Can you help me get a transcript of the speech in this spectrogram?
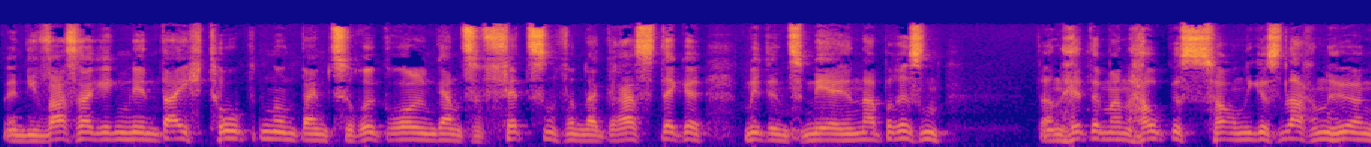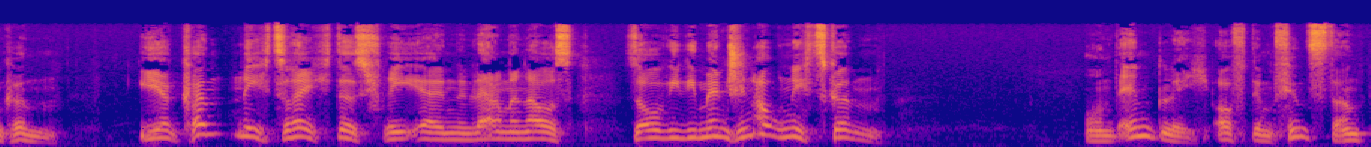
wenn die Wasser gegen den Deich tobten und beim Zurückrollen ganze Fetzen von der Grasdecke mit ins Meer hinabrissen, dann hätte man Haukes zorniges Lachen hören können. Ihr könnt nichts Rechtes, schrie er in den Lärm hinaus, so wie die Menschen auch nichts können. Und endlich, oft im Finstern,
